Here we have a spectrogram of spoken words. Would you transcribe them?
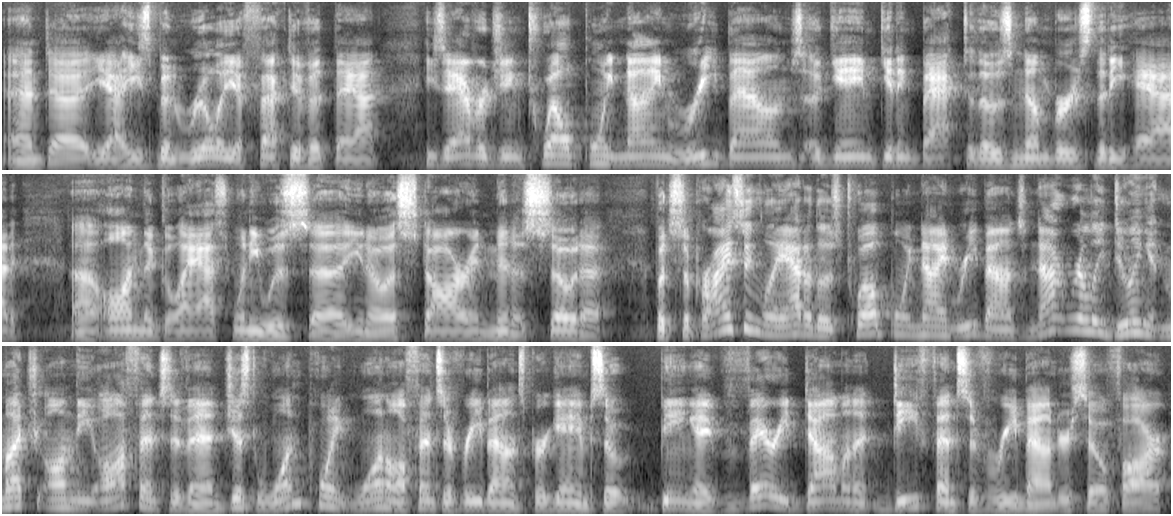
And yeah, he's been really effective at that. He's averaging 12.9 rebounds a game, getting back to those numbers that he had uh, on the glass when he was, uh, you know, a star in Minnesota. But surprisingly, out of those 12.9 rebounds, not really doing it much on the offensive end, just 1.1 offensive rebounds per game. So being a very dominant defensive rebounder so far.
